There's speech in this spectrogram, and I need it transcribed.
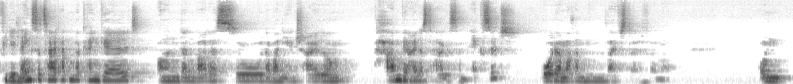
für die längste Zeit hatten wir kein Geld und dann war das so, da war die Entscheidung, haben wir eines Tages einen Exit oder machen wir eine Lifestyle-Firma? Und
